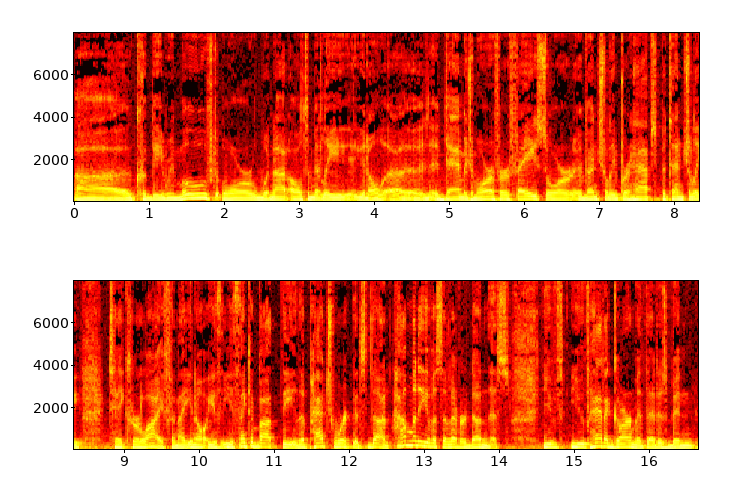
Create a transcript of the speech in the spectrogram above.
uh, could be removed or would not ultimately, you know, uh, damage more of her face or eventually, perhaps, potentially take her life. And I, you know, you, you think about the the patchwork that's done. How many of us have ever done this? You've you've had a garment that has been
